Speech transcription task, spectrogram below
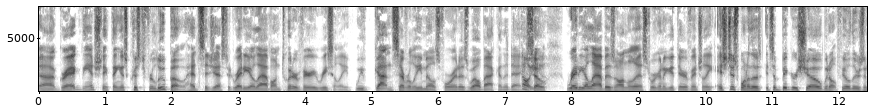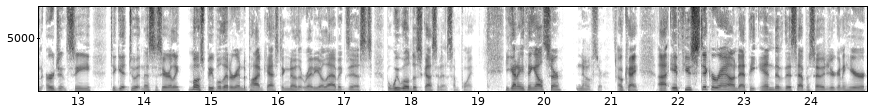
uh, Greg, the interesting thing is Christopher Lupo had suggested Radiolab on Twitter very recently. We've gotten several emails for it as well back in the day. Oh, so yeah. Radiolab is on the list. We're going to get there eventually. It's just one of those, it's a bigger show. We don't feel there's an urgency to get to it necessarily. Most people that are into podcasting know that Radiolab exists, but we will discuss it at some point. You got anything else, sir? No, sir. Okay. Uh, if you stick around at the end of this episode, you're going to hear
